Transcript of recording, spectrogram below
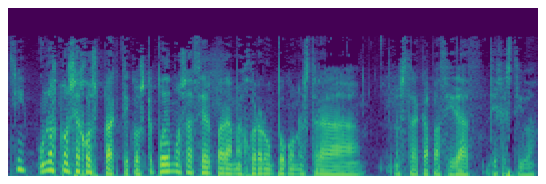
Sí. Unos consejos prácticos, ¿qué podemos hacer para mejorar un poco nuestra, nuestra capacidad digestiva?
